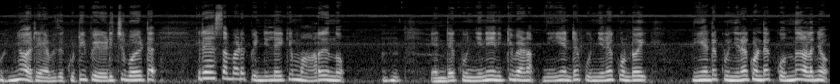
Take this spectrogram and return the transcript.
കുഞ്ഞോ? രേവതിക്കുട്ടി പേടിച്ചു പോയിട്ട് ഗ്രേസമ്മയുടെ പിന്നിലേക്ക് മാറി നിന്നു. എന്റെ കുഞ്ഞിനെ എനിക്ക് വേണം. നീ എന്റെ കുഞ്ഞിനെ കൊണ്ടുപോയി. നീ എന്റെ കുഞ്ഞിനെ കൊണ്ടുപോയി കൊന്നു കളഞ്ഞോ.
